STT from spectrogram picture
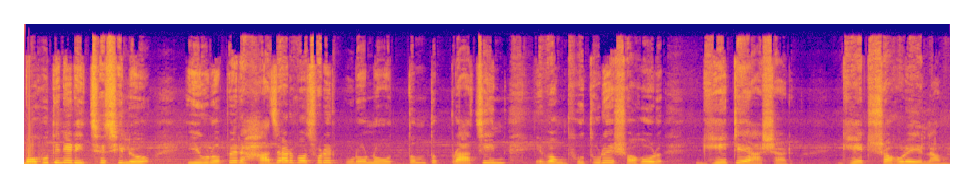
বহুদিনের ইচ্ছে ছিল ইউরোপের হাজার বছরের পুরনো, অত্যন্ত প্রাচীন এবং ভুতুড়ে শহর ঘেঁটে আসার, ঘেঁট শহরে এলাম।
